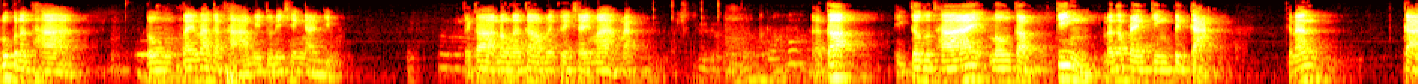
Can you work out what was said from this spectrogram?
รูปนันธาตรงใต้ล่างคาถามีตัวนี้ใช้งานอยู่ แต่ก็นอกนั้นก็ไม่เคยใช้มากนะแล้วก็อีกตัวสุดท้ายลงกับกิ้ง แล้วก็แปลงกิ้งเป็นกะ ฉะนั้นกะ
